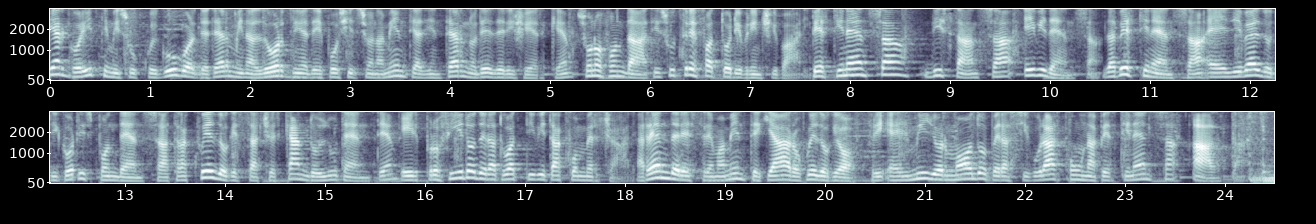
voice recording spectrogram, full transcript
Gli algoritmi su cui Google determina l'ordine dei posizionamenti all'interno delle ricerche sono fondati su tre fattori principali: pertinenza, distanza, evidenza. La pertinenza è il livello di corrispondenza tra quello che sta cercando l'utente e il profilo della tua attività commerciale. Rendere estremamente chiaro quello che offri è il miglior modo per assicurarti una pertinenza alta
